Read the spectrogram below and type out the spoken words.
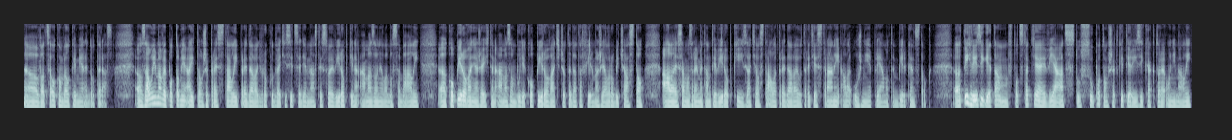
v celkom veľkej miere doteraz. Zaujímavé potom je aj to, že prestali predávať v roku 2017 svoje výrobky na Amazone, lebo sa báli e, kopírovania, že ich ten Amazon bude kopírovať, čo teda tá firma žiaľ robí často, ale samozrejme tam tie výrobky zatiaľ stále predávajú tretie strany, ale už nie priamo ten Birkenstock. E, tých rizik je tam v podstate viac, tu sú potom všetky tie rizika, ktoré oni mali e,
